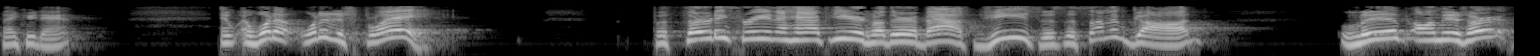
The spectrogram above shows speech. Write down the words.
Thank you, Dan. And, and what a, what a display. For 33 and a half years or thereabouts, Jesus, the Son of God, lived on this earth.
